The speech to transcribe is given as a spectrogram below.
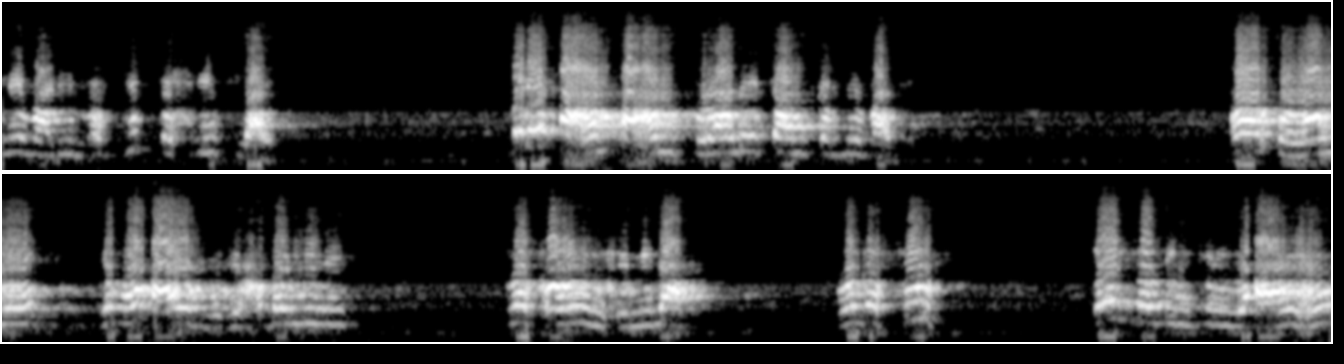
پڑھنے والی مسجد تشریف لائے۔ بڑے اہم اہم پرانے کام کرنے والے۔ اور انہوں نے جب وہ آئے، مجھے خبر ملی۔ میں فوراً ان سے ملا۔ وہ صرف ایک دو دن کے لیے آئے ہیں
